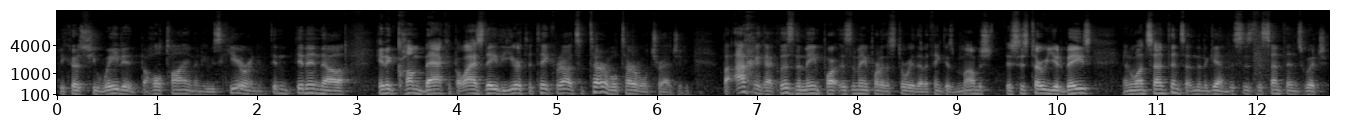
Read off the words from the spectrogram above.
because she waited the whole time, and he was here, and he didn't didn't uh, he didn't come back at the last day of the year to take her out. It's a terrible, terrible tragedy. But achakak, this is the main part. This is the main part of the story that I think is mamish. This is Torah Yud in one sentence, and then again, this is the sentence which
